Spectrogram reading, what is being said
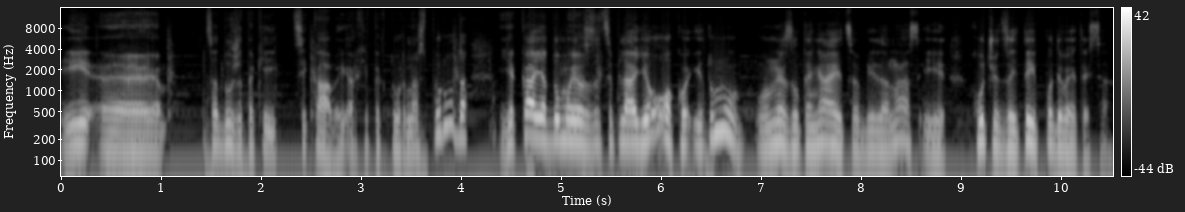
І е, це дуже такий цікавий архітектурна споруда, яка, я думаю, зацепляє око, і тому вони зупиняються біля нас і хочуть зайти і подивитися,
